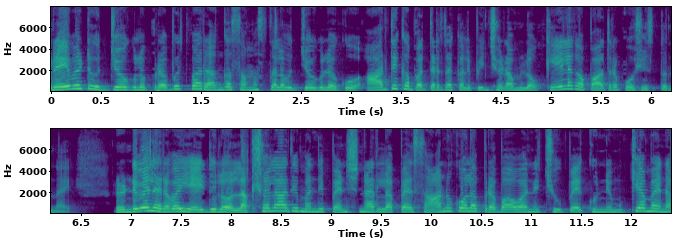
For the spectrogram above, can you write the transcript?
ప్రైవేటు ఉద్యోగులు ప్రభుత్వ రంగ సంస్థల ఉద్యోగులకు ఆర్థిక భద్రత కల్పించడంలో కీలక పాత్ర పోషిస్తున్నాయి. రెండు వేల ఇరవై ఐదులో లక్షలాది మంది పెన్షనర్లపై సానుకూల ప్రభావాన్ని చూపే కొన్ని ముఖ్యమైన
